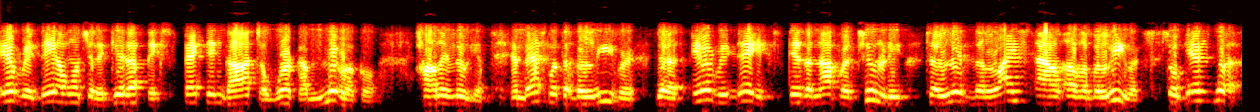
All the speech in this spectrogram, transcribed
Every day I want you to get up expecting God to work a miracle. Hallelujah. And that's what the believer does. Every day is an opportunity to live the lifestyle of a believer. So guess what?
